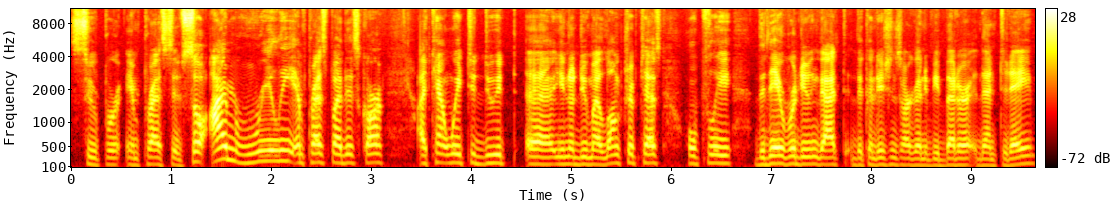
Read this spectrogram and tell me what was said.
super impressive. So I'm really impressed by this car. I can't wait to do it, uh, you know, do my long trip test. Hopefully the day we're doing that, the conditions are going to be better than today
